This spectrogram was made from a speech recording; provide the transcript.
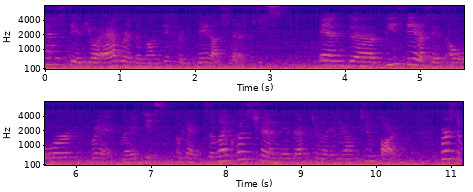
tested your algorithm on different data sets. Yes. And uh, these data sets are all brand, right? Yes. Okay, so my question is actually on two parts. First of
